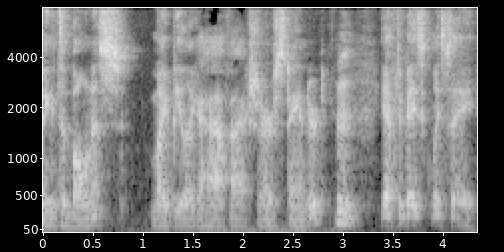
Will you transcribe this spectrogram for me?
I think it's a bonus. Might be like a half action or a standard. Hmm. You have to basically say,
